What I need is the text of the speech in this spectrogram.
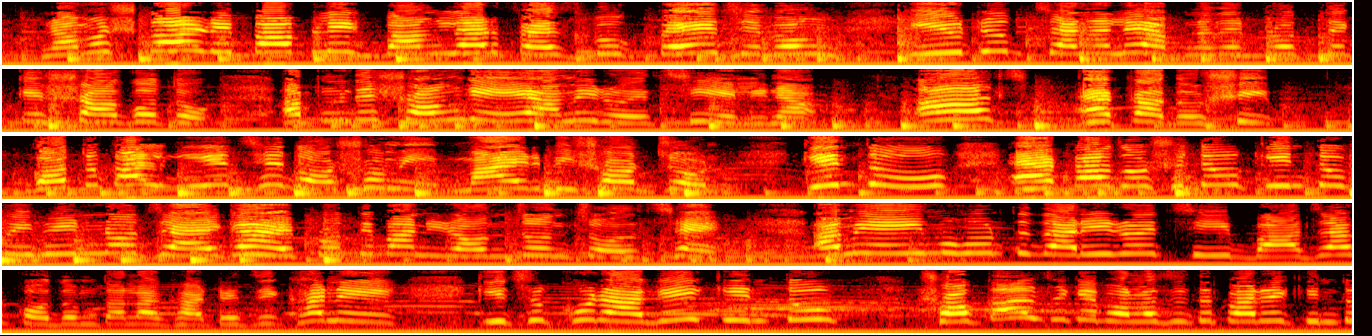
নমস্কার রিপাবলিক বাংলার ফেসবুক পেজ এবং ইউটিউব চ্যানেলে আপনাদের প্রত্যেককে স্বাগত। আপনাদের সঙ্গে আমি রয়েছি এলিনা। আজ একাদশী। গতকাল গিয়েছে দশমী, মায়ের বিসর্জন। কিন্তু একাদশীতেও কিন্তু বিভিন্ন জায়গায় নিরঞ্জন চলছে। আমি এই মুহূর্তে দাঁড়িয়ে রয়েছি বাজা কদমতলা ঘাটে, যেখানে কিছুক্ষণ আগেই কিন্তু সকাল থেকে বলা যেতে পারে কিন্তু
